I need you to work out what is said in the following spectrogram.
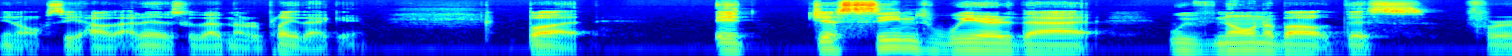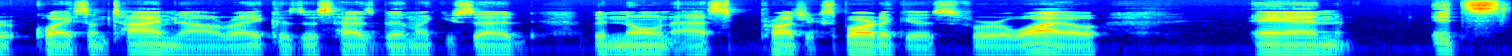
you know see how that is because I've never played that game. But it just seems weird that we've known about this for quite some time now, right? Because this has been, like you said, been known as Project Spartacus for a while, and it's.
